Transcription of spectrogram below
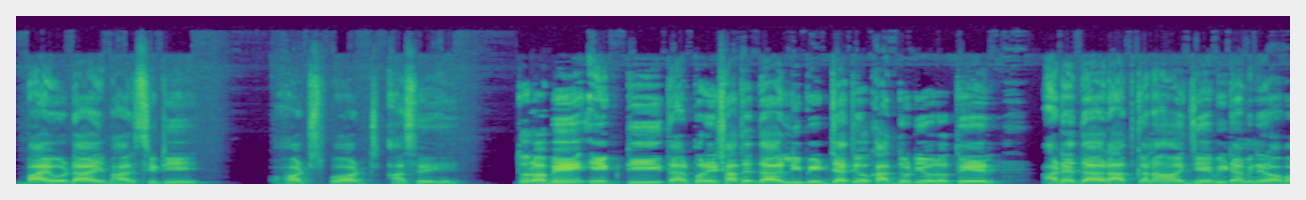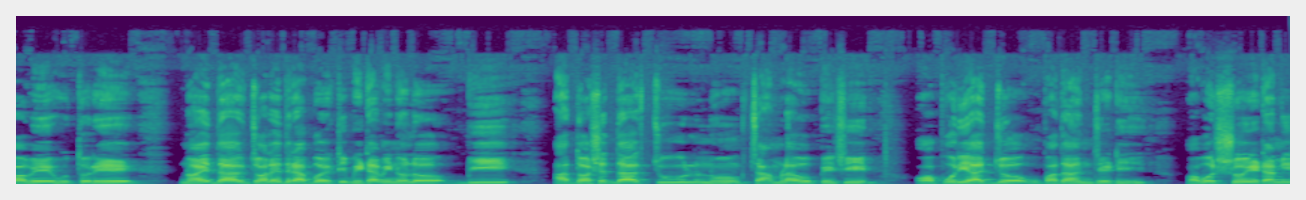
বায়োডাইভার্সিটি। হটস্পট আছে। উত্তর হবে একটি, তারপরে সাতের দাগ লিপিড জাতীয় খাদ্যটি হলো তেল, আটের দাগ রাতকানা হয় যে ভিটামিনের অভাবে, উত্তরে নয়ের দাগ জলে দ্রাব্য একটি ভিটামিন হলো বি, আর দশের দাগ চুল, নখ, চামড়া ও পেশির অপরিহার্য উপাদান যেটি। অবশ্যই এটা আমি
